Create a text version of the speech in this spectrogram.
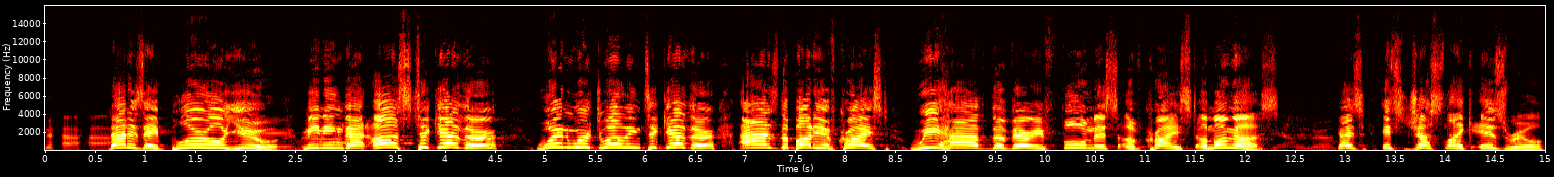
That is a plural you, meaning that us together, when we're dwelling together as the body of Christ, we have the very fullness of Christ among us. Guys, it's just like Israel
